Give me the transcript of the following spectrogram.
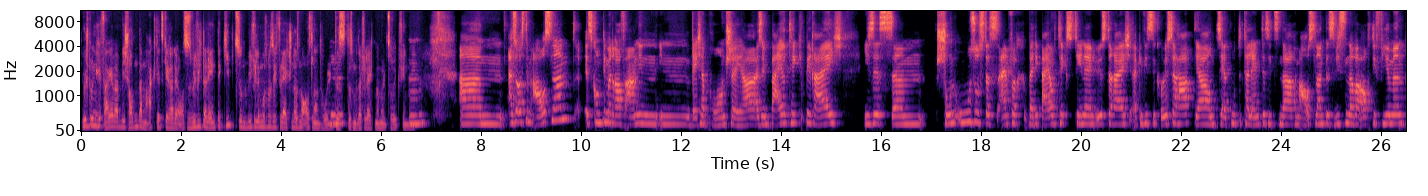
Die ursprüngliche Frage war, wie schaut denn der Markt jetzt gerade aus? Also wie viele Talente gibt es und wie viele muss man sich vielleicht schon aus dem Ausland holen, mhm. dass, dass man da vielleicht nochmal zurückfinden? Mhm. Ähm, also aus dem Ausland, es kommt immer darauf an, in, in welcher Branche, ja. Also im Biotech-Bereich ist es ähm, schon Usus, dass einfach, weil die Biotech-Szene in Österreich eine gewisse Größe hat, ja, und sehr gute Talente sitzen da auch im Ausland. Das wissen aber auch die Firmen,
